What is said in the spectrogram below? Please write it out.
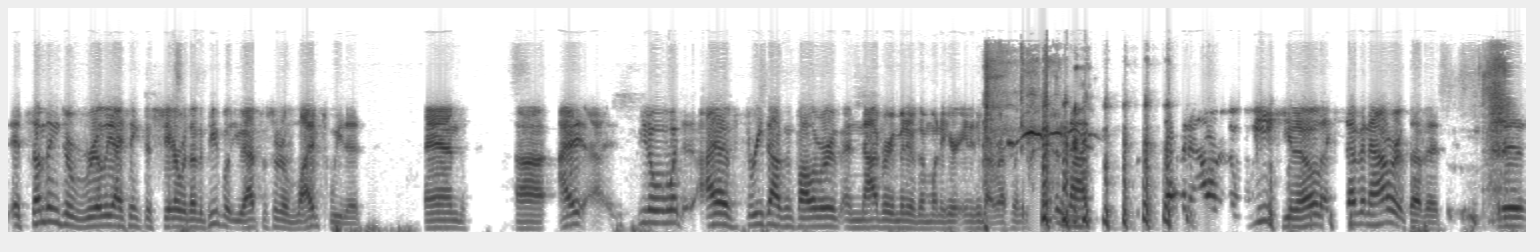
it's something to really I think to share with other people. You have to sort of live tweet it, and uh, I, I you know what I have three thousand followers, and not very many of them want to hear anything about wrestling. Especially not seven hours a week. You know, like seven hours of it is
